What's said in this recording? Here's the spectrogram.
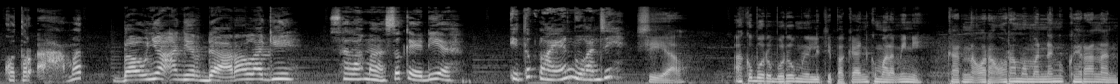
kotor amat. Baunya anyir darah lagi. Salah masuk ya dia? Itu pelayan bukan sih? sial. Aku buru-buru meneliti pakaianku malam ini karena orang-orang memandangku keheranan.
